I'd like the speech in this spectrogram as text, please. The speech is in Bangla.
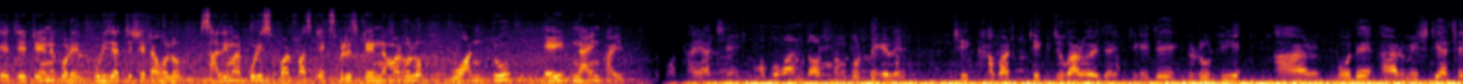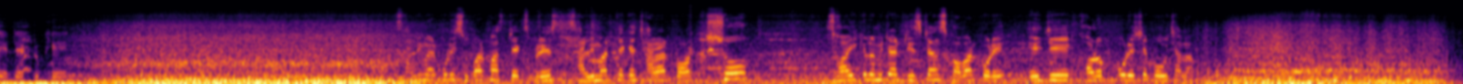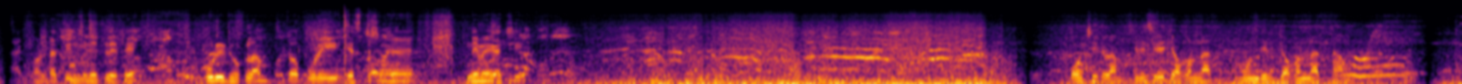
আজকে যে ট্রেনে করে পুরী যাচ্ছি সেটা হলো Shalimar Puri superfast express. Train number হলো one two eight nine five. কথায় আছে, ভগবান দর্শন করতে গেলে ঠিক খাবার ঠিক জোগাড় হয়ে যায়। ঠিক এই যে রুটি আর বোঁদে আর মিষ্টি আছে, এটা একটু খেয়ে নিই শালিমারপুরি সুপারফাস্ট এক্সপ্রেস শালিমার থেকে ছাড়ার পর একশো ছয় কিলোমিটার ডিস্টেন্স কভার করে এই যে খড়গপুর এসে পৌঁছালাম। এক ঘণ্টা তিন মিনিট লেটে পুরী ঢুকলাম, তো পুরী স্টেশনে নেমে গেছি। পৌঁছে গেলাম শ্রী শ্রী জগন্নাথ মন্দির, জগন্নাথ ধাম।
